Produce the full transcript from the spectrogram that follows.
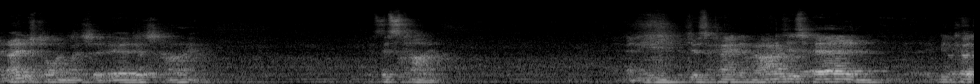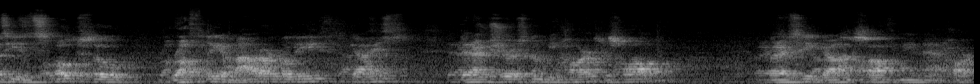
And I just told him, I said, Ed, it's time. It's time. And he just kind of nodded his head and because he spoke so roughly about our belief, guys, that I'm sure it's going to be hard to swallow. But I see God softening that heart.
